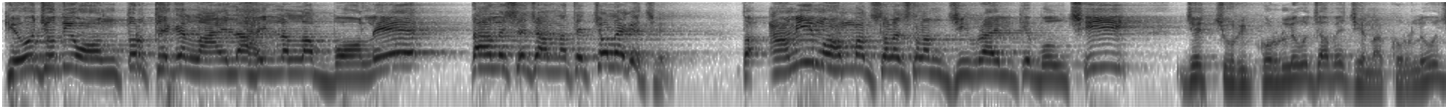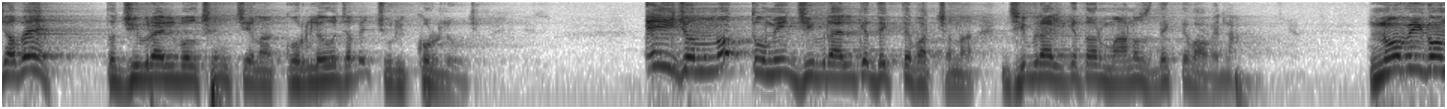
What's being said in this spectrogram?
কেউ যদি অন্তর থেকে লাইলাহিল্লাহ বলে, তাহলে সে জান্নাতে চলে গেছে। তো আমি মোহাম্মদ সাল্লাহ সাল্লাম জিব্রাইলকে বলছি যে, চুরি করলেও যাবে, জেনা করলেও যাবে তো জিব্রাইল বলছেন, চেনা করলেও যাবে, চুরি করলেও যাবে। এই জন্য তুমি জিব্রাইলকে দেখতে পাচ্ছ না। জিব্রাইলকে তো আর মানুষ দেখতে পাবে না, নবীগণ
